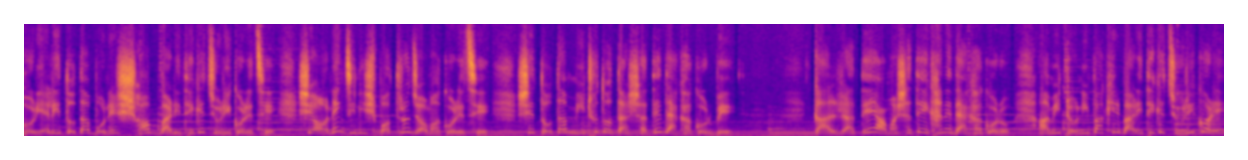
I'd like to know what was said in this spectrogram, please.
হরিয়ালি তোতা বনের সব বাড়ি থেকে চুরি করেছে। সে অনেক জিনিসপত্র জমা করেছে। সে তোতা মিঠু তোতার সাথে দেখা করবে। কাল রাতে আমার সাথে এখানে দেখা করো। আমি টনি পাখির বাড়ি থেকে চুরি করে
